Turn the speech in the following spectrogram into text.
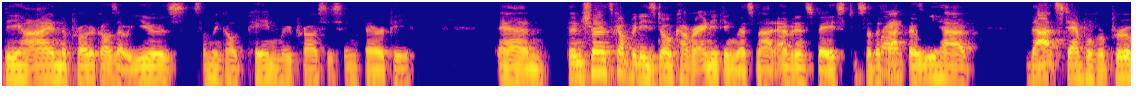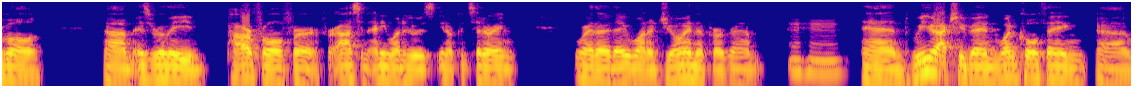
behind the protocols that we use something called pain reprocessing therapy and the insurance companies don't cover anything that's not evidence based so the right. fact that we have that stamp of approval um, is really powerful for for us and anyone who is you know considering whether they want to join the program. Mm-hmm. And we've actually been one cool thing uh,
